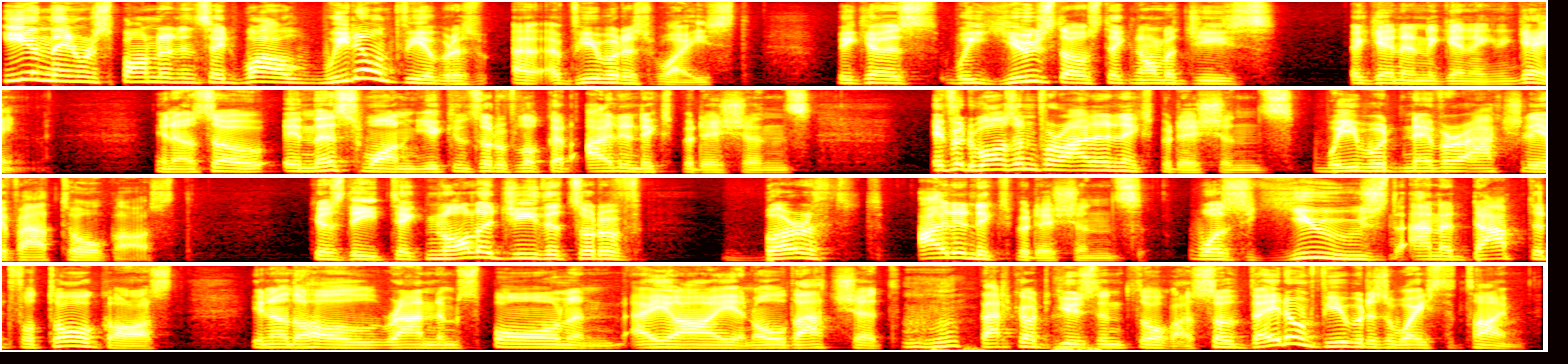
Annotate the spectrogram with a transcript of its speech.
Ian then responded and said, "Well, we don't view it as uh, view it as waste because we use those technologies again and again and again. You know, so in this one, you can sort of look at island expeditions. If it wasn't for island expeditions, we would never actually have had Torghast because the technology that sort of birthed island expeditions was used and adapted for Torghast. You know, the whole random spawn and AI and all that shit Mm-hmm. that got used in Torghast. So they don't view it as a waste of time.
